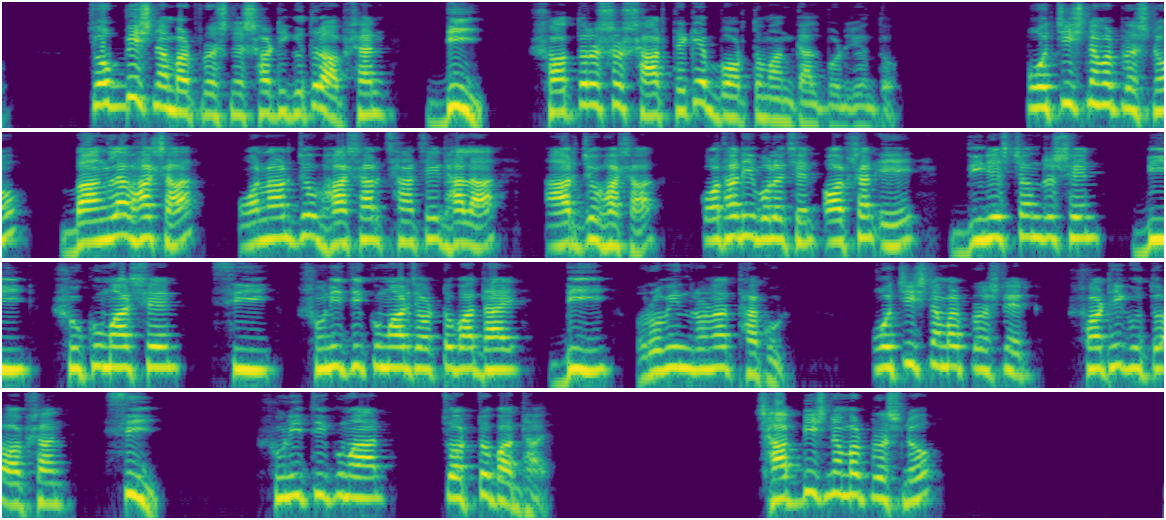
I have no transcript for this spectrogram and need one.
চব্বিশ নম্বর প্রশ্নের সঠিক উত্তর অপশান ডি, সতেরোশো ষাট থেকে বর্তমান কাল পর্যন্ত। পঁচিশ নম্বর প্রশ্ন, বাংলা ভাষা অনার্য ভাষার ছাঁচে ঢালা আর্য ভাষা। কথাটি বলেছেন option A, Dineshchandra Sen, B, Sukumar Sen, C, Suniti Kumar Chattopadhyay, D, Rabindranath Thakur. পঁচিশ নম্বর প্রশ্নের সঠিক উত্তর অপশান সি, সুনীতি কুমার চট্টোপাধ্যায়। ছাব্বিশ নম্বর প্রশ্ন,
